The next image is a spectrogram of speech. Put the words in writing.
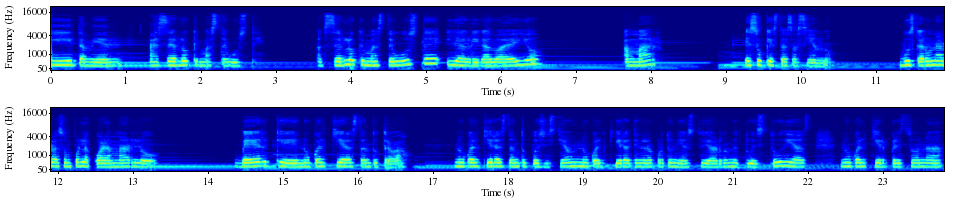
y también hacer lo que más te guste. Hacer lo que más te guste y agregado a ello, amar eso que estás haciendo. Buscar una razón por la cual amarlo. Ver que no cualquiera está en tu trabajo. No cualquiera está en tu posición, no cualquiera tiene la oportunidad de estudiar donde tú estudias, no cualquier persona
